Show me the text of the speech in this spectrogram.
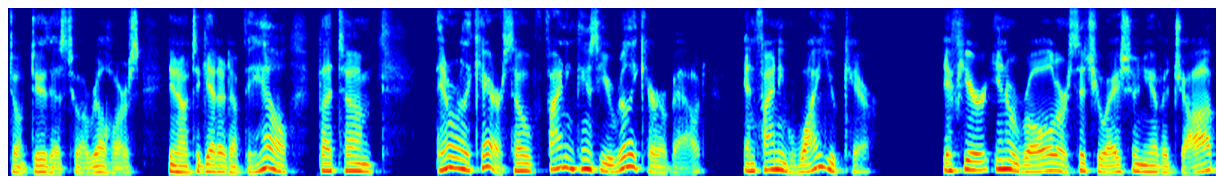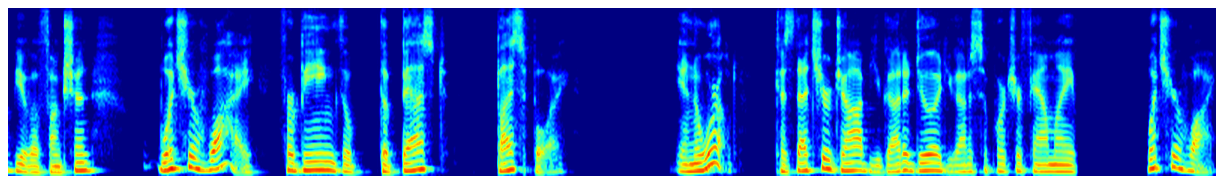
don't do this to a real horse, you know, to get it up the hill. But um, they don't really care. So finding things that you really care about and finding why you care. If you're in a role or situation, you have a job, you have a function, what's your why for being the, the best busboy in the world? Because that's your job. You got to do it. You got to support your family. What's your why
